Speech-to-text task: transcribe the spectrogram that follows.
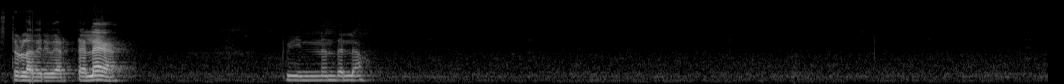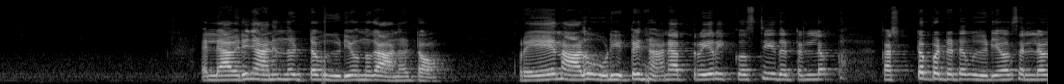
ഇഷ്ടമുള്ളവർ വരട്ടെ അല്ലേ? പിന്നെന്തല്ല? എല്ലാവരും ഞാൻ ഇന്ന് ഇട്ട വീഡിയോ ഒന്ന് കാണുക കേട്ടോ. കുറേ നാൾ കൂടിയിട്ട് ഞാൻ അത്രയും റിക്വസ്റ്റ് ചെയ്തിട്ടല്ലോ. കഷ്ടപ്പെട്ടിട്ട് വീഡിയോസ് എല്ലാം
